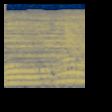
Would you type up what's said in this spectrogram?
What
